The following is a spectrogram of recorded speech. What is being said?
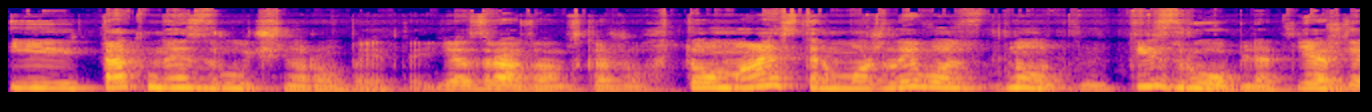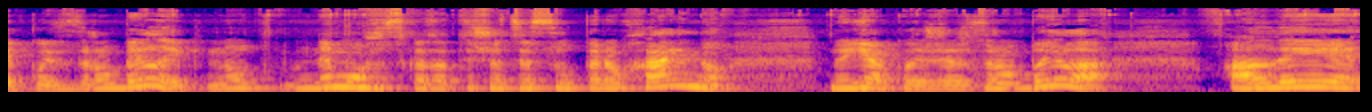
І так незручно робити. Я зразу вам скажу, хто майстер, можливо, ну, ті зроблять. Я ж якось зробила, ну, не можу сказати, що це супер охайно, ну якось же зробила. Але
